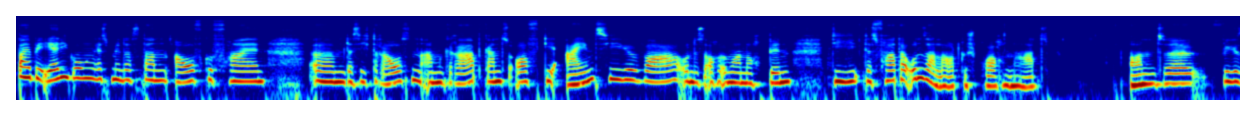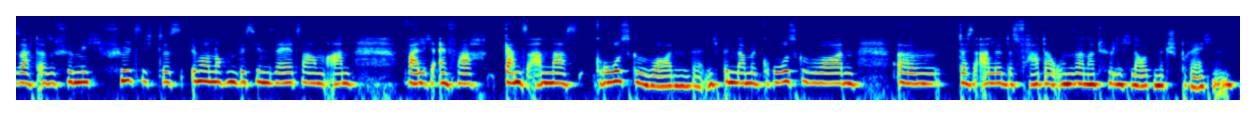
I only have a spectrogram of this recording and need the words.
bei Beerdigungen ist mir das dann aufgefallen, ähm, dass ich draußen am Grab ganz oft die einzige war und es auch immer noch bin, die das Vaterunser laut gesprochen hat. Und äh, wie gesagt, also für mich fühlt sich das immer noch ein bisschen seltsam an, weil ich einfach ganz anders groß geworden bin. Ich bin damit groß geworden, ähm, dass alle das Vaterunser natürlich laut mitsprechen.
